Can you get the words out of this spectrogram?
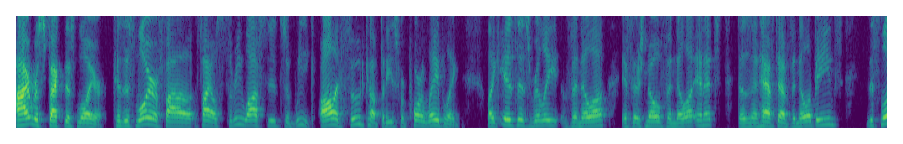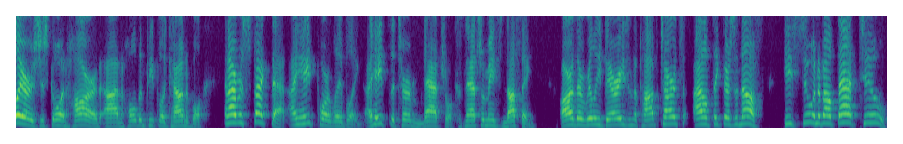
I respect this lawyer because this lawyer file, files three lawsuits a week, all at food companies for poor labeling. Like, is this really vanilla? If there's no vanilla in it, doesn't it have to have vanilla beans? This lawyer is just going hard on holding people accountable. And I respect that. I hate poor labeling. I hate the term natural because natural means nothing. Are there really berries in the Pop Tarts? I don't think there's enough. He's suing about that too.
